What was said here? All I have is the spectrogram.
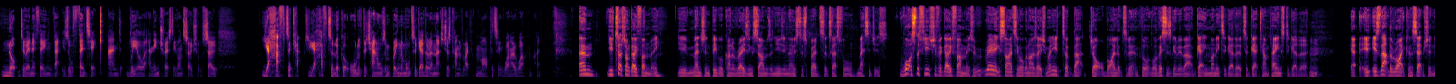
not do anything that is authentic and real and interesting on social. So you have to capture you have to look at all of the channels and bring them all together and that's just kind of like marketing 101 right um you touched on gofundme you mentioned people kind of raising sums and using those to spread successful messages. What's the future for GoFundMe? It's a really exciting organisation. When you took that job, I looked at it and thought, well, this is going to be about getting money together to get campaigns together. Mm. Is that the right conception?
